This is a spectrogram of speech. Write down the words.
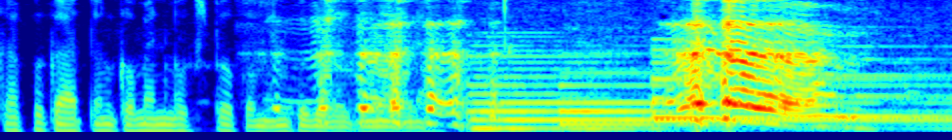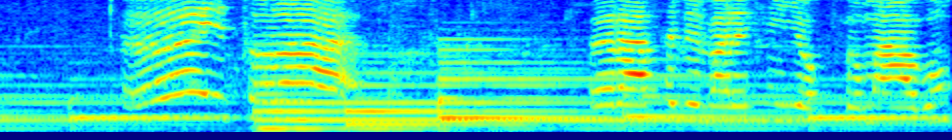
kapakatan comment box pa comment ko bila jumala Hey sora rasa bemari ni yok to ma bo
